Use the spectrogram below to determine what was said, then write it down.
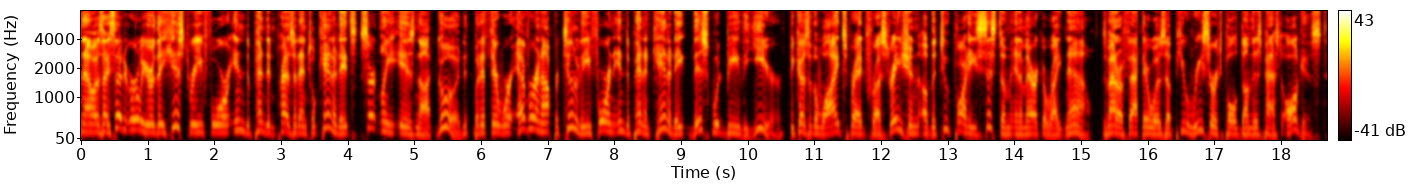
Now, as I said earlier, the history for independent presidential candidates certainly is not good. But if there were ever an opportunity for an independent candidate, this would be the year because of the widespread frustration of the two party system in America right now. As a matter of fact, there was a Pew Research poll done this past August.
